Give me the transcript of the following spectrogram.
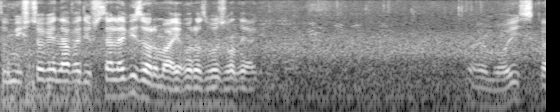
Tu mistrzowie nawet już telewizor mają rozłożony. Boiska.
